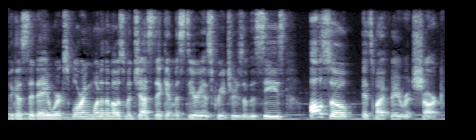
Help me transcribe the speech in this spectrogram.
because today we're exploring one of the most majestic and mysterious creatures of the seas, also, it's my favorite shark.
